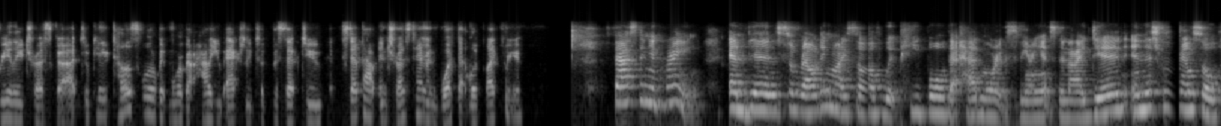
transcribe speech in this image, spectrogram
really trust God. So, can you tell us a little bit more about how you actually took the step to step out and trust Him and what that looked like for you? Fasting and praying and then surrounding myself with people that had more experience than i did in this realm so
